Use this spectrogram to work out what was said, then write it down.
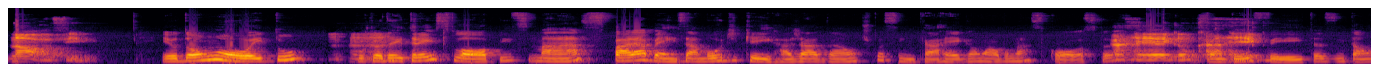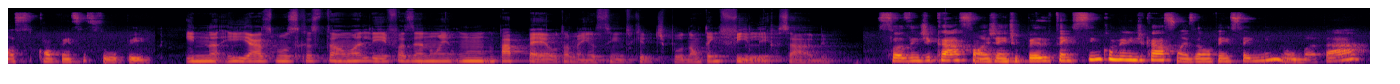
Nove. Eu dou um 8, porque eu Uhum. dei três flops, mas parabéns, Amor de Key Rajadão, tipo assim, carrega um álbum nas costas. Carregam, São carregam. perfeitas, então compensa super. E, e as músicas estão ali fazendo um, um papel também. Eu sinto que, tipo, não tem filler, sabe? Suas indicações, gente. O Pedro tem 5 mil indicações, eu não pensei em nenhuma, tá?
